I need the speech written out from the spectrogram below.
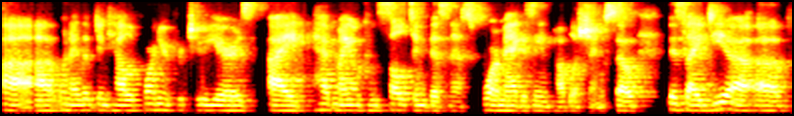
uh, when I lived in California for two years, I had my own consulting business for magazine publishing. So, this idea of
